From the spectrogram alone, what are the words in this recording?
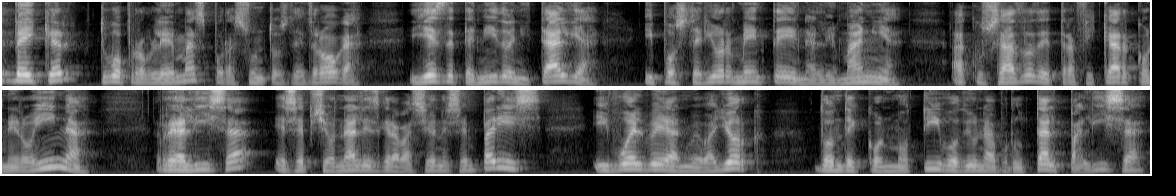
Baker tuvo problemas por asuntos de droga y es detenido en Italia y posteriormente en Alemania, acusado de traficar con heroína. Realiza excepcionales grabaciones en París y vuelve a Nueva York, donde con motivo de una brutal paliza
